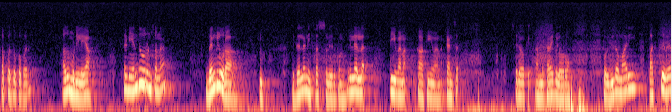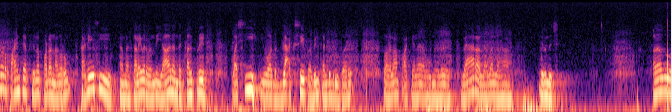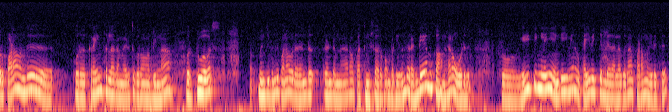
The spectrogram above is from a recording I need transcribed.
கப்பை தூக்க பாரு அதுவும் முடியலையா? சரி நீ எந்த ஊருன்னு சொன்ன? பெங்களூரா? ம், இதெல்லாம் நீ ஃபஸ்ட் சொல்லியிருக்கணும். இல்லை இல்லை டீ வேணாம் காஃபியும் வேணாம் கேன்சல் சரி ஓகே நம்ம கடைக்குள்ளே வருவோம். ஸோ இந்த மாதிரி பத்து பேரோட பாயிண்ட் ஆஃப் வியூவில் படம் நகரும். கடைசி நம்ம தலைவர் வந்து யார் அந்த culprit Vashi you are the black sheep அப்படின்னு கண்டுபிடிப்பார். ஸோ அதெல்லாம் பார்க்கல உண்மையிலே வேறு லெவலில் தான் இருந்துச்சு. அதாவது ஒரு படம் வந்து ஒரு க்ரைம் த்ரில்லர் நம்ம எடுத்துக்கிறோம் அப்படின்னா ஒரு டூ ஹவர்ஸ் மிஞ்சி மிஞ்சி போனால் ஒரு ரெண்டு ரெண்டு மணி நேரம் பத்து நிமிஷம் இருக்கும். பட் இது வந்து ரெண்டே முக்கால் மணி நேரம் ஓடுது. ஸோ எடிட்டிங்லேயும் எங்கேயுமே நம்ம கை வைக்க முடியாத அளவுக்கு தான் படமும் இருக்குது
